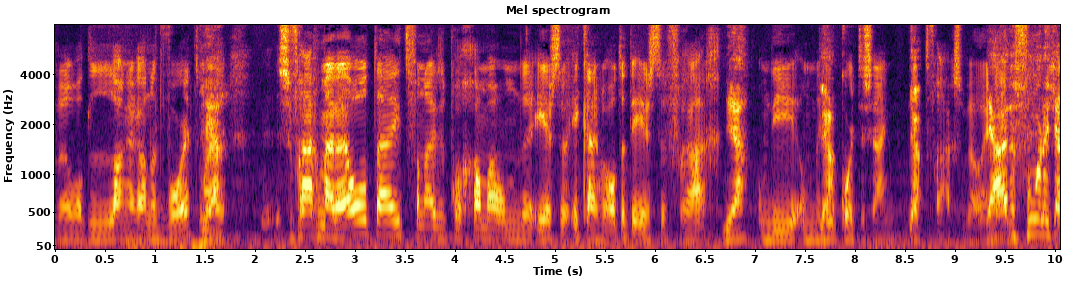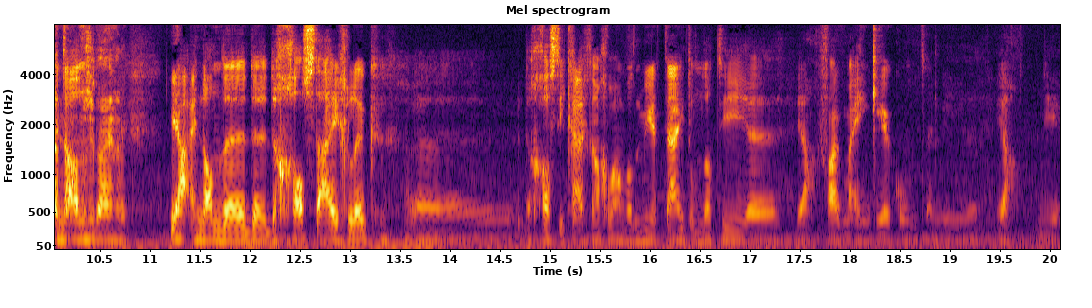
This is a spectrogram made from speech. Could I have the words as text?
wel, wat langer aan het woord. Maar Ja. ze vragen mij wel altijd vanuit het programma om de eerste... Ik krijg altijd de eerste vraag. ja. Om, die, om Ja. heel kort te zijn. Dat vragen ze wel. En ja, dan- dat is voordat je aan tafel zit eigenlijk. Ja, en dan de, de, de gast eigenlijk. De gast die krijgt dan gewoon wat meer tijd, omdat hij eh, ja, vaak maar één keer komt. En die, eh, ja, die,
